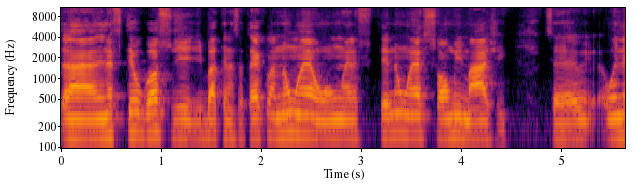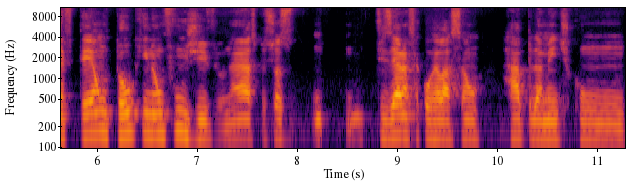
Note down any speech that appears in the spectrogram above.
a NFT eu gosto de, de bater nessa tecla, não é um NFT, não é só uma imagem. O NFT é um token não fungível, né? As pessoas fizeram essa correlação rapidamente com,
